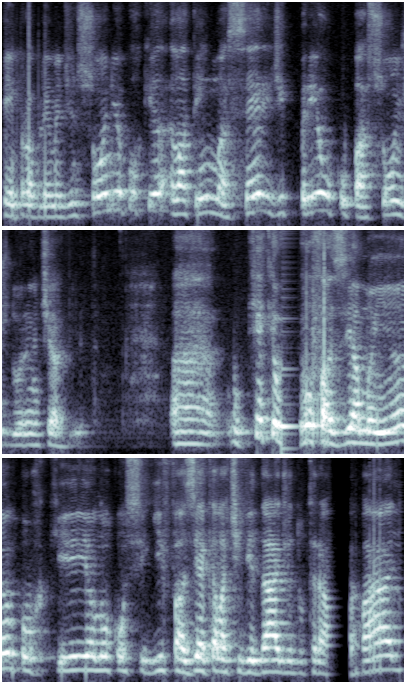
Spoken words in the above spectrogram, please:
tem problema de insônia porque ela tem uma série de preocupações durante a vida ah, o que é que eu vou fazer amanhã porque eu não consegui fazer aquela atividade do trabalho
